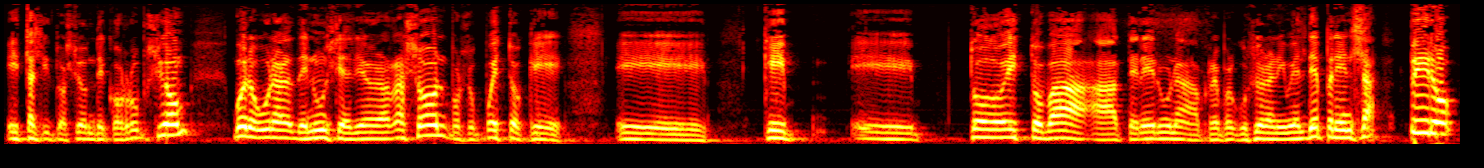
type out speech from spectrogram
esta situación de corrupción, bueno, una denuncia de la razón, por supuesto que, eh, que eh, todo esto va a tener una repercusión a nivel de prensa, pero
